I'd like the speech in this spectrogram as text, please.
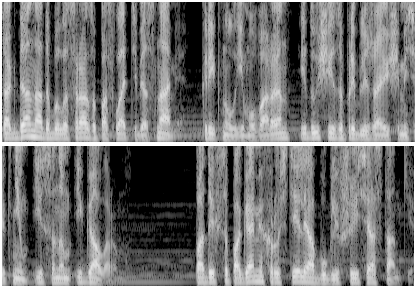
«Тогда надо было сразу послать тебя с нами», – крикнул ему Варен, идущий за приближающимися к ним Исоном и Галлором. Под их сапогами хрустели обуглившиеся останки.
